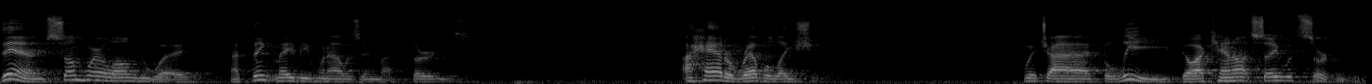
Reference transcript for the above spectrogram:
Then, somewhere along the way, I think maybe when I was in my 30s, I had a revelation, which I believe, though I cannot say with certainty,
